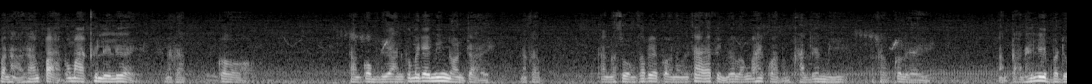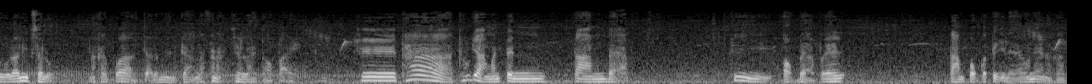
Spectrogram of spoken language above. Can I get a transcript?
ปัญหาช้างป่าก็มากขึ้นเรื่อยๆนะครับ ก็ทางกรมอุทยานก็ไม่ได้นิ่งนอนใจนะครับ ทางกระทรวงทรัพยากรธรรมชาติและสิ่งแวดล้อมก็ให้ความสำคัญเรื่องนี้นะครับ ก็เลยสั่งการให้รีบมาดูแล้วรีบสรุปนะครับ ว่าจะดำเนินการลักษณะเช่นไรต่อไป คือถ้าทุกอย่างมันเป็นตามแบบที่ออกแบบไว้ตามปกติแล้วเนี่ยนะครับ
